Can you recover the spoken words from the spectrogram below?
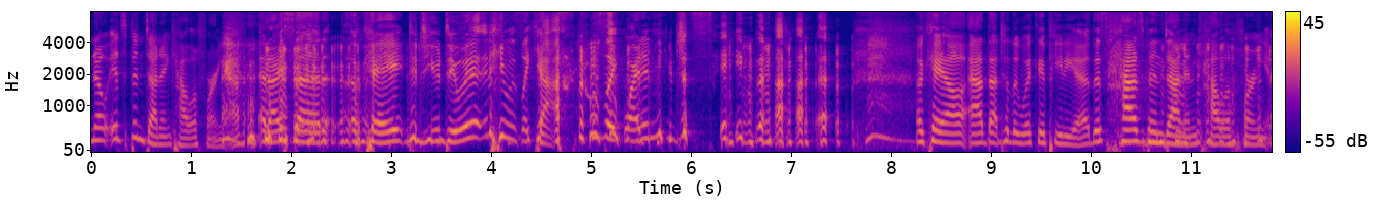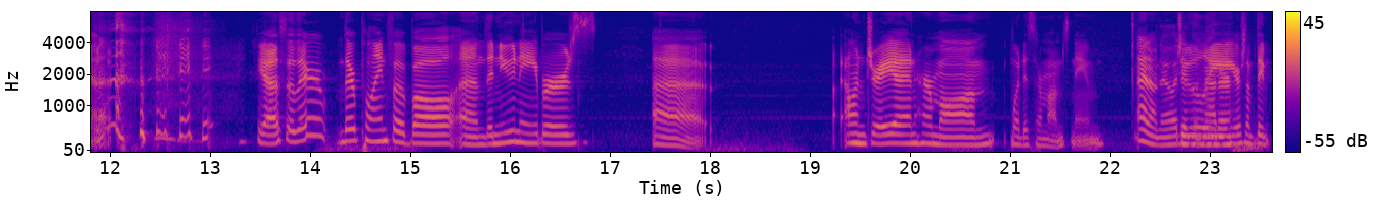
"No, it's been done in California." And I said, "Okay, did you do it?" And he was like, "Yeah." I was like, "Why didn't you just say that?" okay, I'll add that to the Wikipedia. This has been done in California. yeah, so they're they're playing football. Um, the new neighbors, uh, Andrea and her mom. What is her mom's name? I don't know. It doesn't Julie matter. or something.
